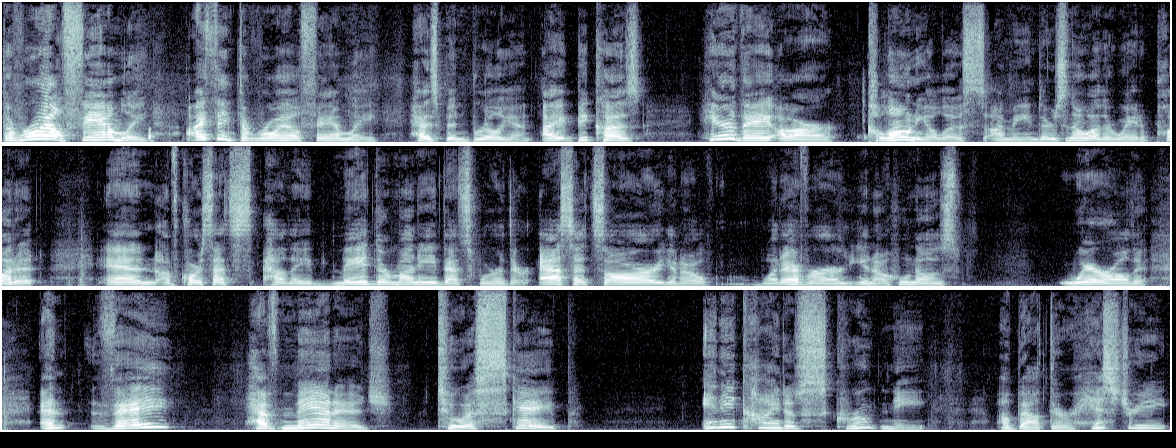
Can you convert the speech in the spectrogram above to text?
the royal family. I think the royal family has been brilliant. I because here they are colonialists. I mean there's no other way to put it. And of course that's how they made their money. That's where their assets are you know whatever you know who knows where all their and they have managed to escape any kind of scrutiny about their history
